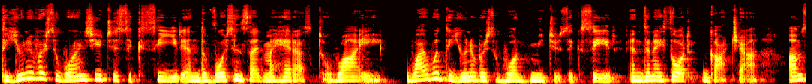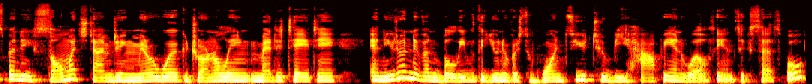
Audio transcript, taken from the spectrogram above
The universe wants you to succeed. And the voice inside my head asked, Why? Why would the universe want me to succeed? And then I thought, Gotcha. I'm spending so much time doing mirror work, journaling, meditating, and you don't even believe the universe wants you to be happy and wealthy and successful.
